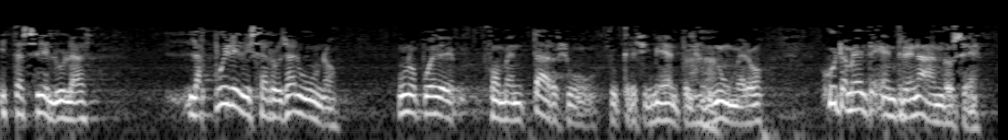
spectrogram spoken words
estas células las puede desarrollar uno. Uno puede fomentar su, su crecimiento, su número, justamente entrenándose.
